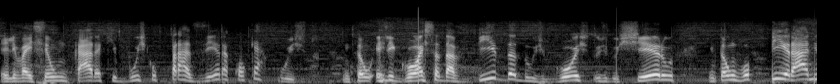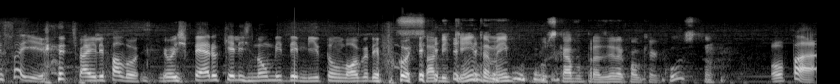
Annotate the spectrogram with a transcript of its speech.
ele vai ser um cara que busca o prazer a qualquer custo. Então ele gosta da vida, dos gostos, do cheiro. Então vou pirar nisso aí. Tipo, aí ele falou: Eu espero que eles não me demitam logo depois. Sabe quem também buscava o prazer a qualquer custo? Opa!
